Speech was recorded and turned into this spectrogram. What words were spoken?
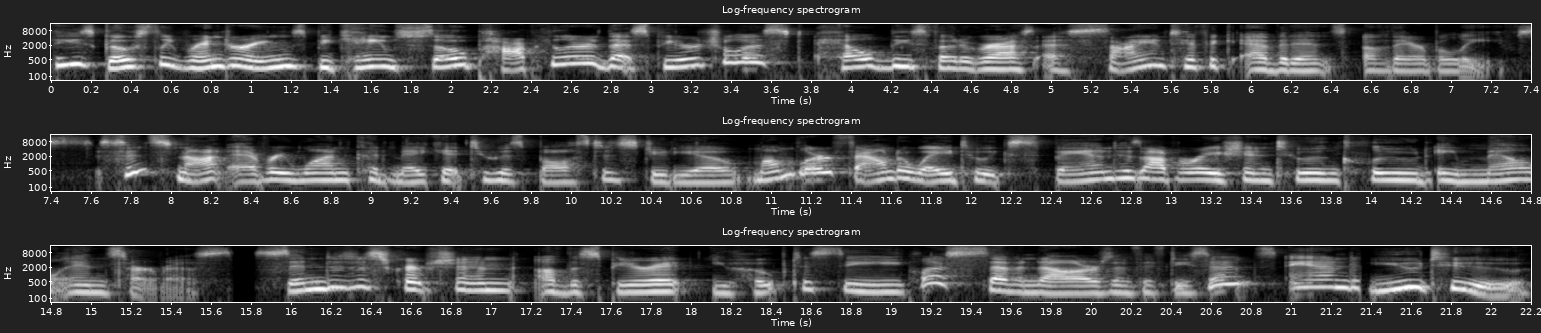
these ghostly renderings became so popular that spiritualists held these photographs as scientific evidence of their beliefs. Since not everyone could make it to his Boston studio, Mumler found a way to expand his operation to include a mail in service. Send a description of the spirit you hope to see, plus $7.50, and you too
